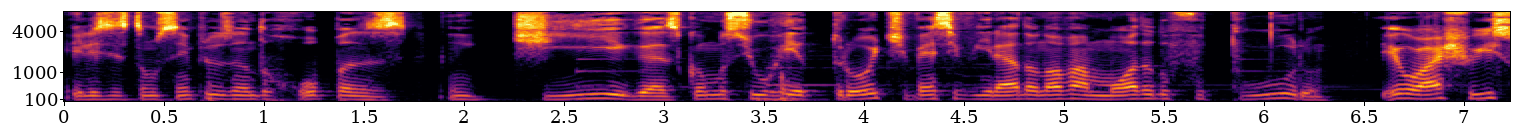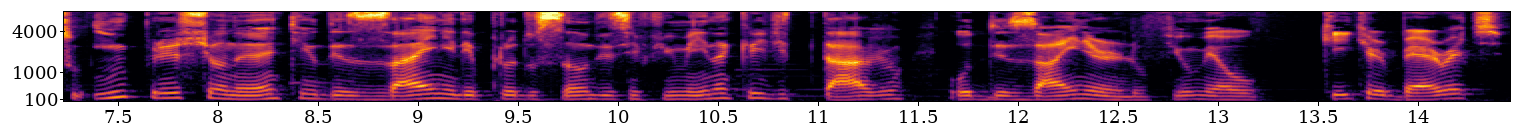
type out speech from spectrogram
Eles estão sempre usando roupas antigas, como se o retrô tivesse virado a nova moda do futuro. Eu acho isso impressionante. O design de produção desse filme é inacreditável. O designer do filme é o Kaker Barrett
